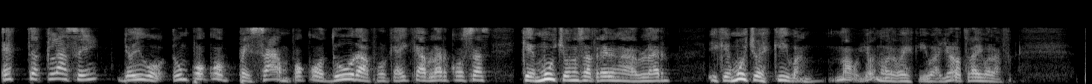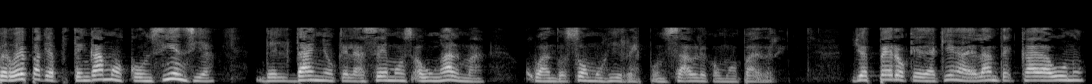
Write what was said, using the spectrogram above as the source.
Esta clase, yo digo, es un poco pesada, un poco dura, porque hay que hablar cosas que muchos no se atreven a hablar y que muchos esquivan. No, yo no lo voy a esquivar, yo lo traigo a la... Pero es para que tengamos conciencia del daño que le hacemos a un alma cuando somos irresponsables como padres. Yo espero que de aquí en adelante cada uno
